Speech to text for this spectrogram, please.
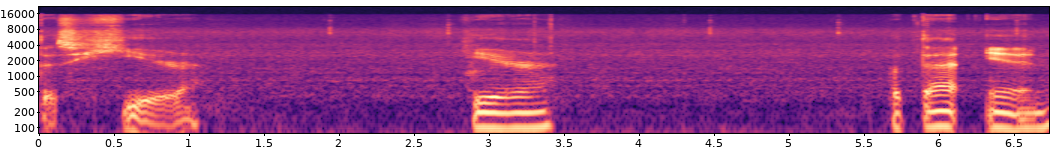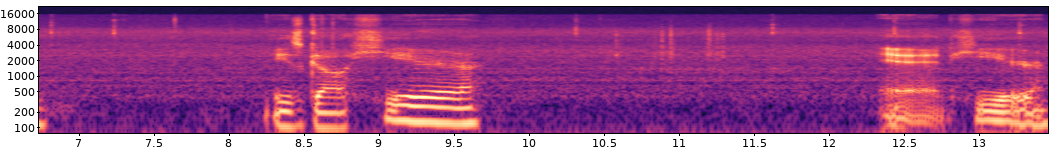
this here. Here. Put that in. These go here. And here.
